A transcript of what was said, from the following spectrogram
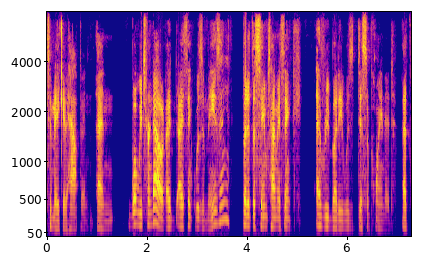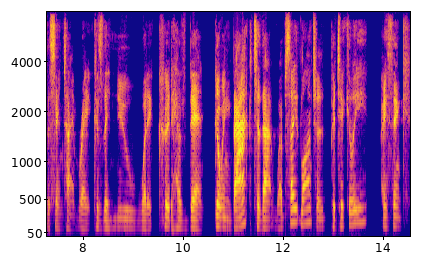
to make it happen. And what we turned out, I, I think, was amazing. But at the same time, I think everybody was disappointed at the same time, right? Because they knew what it could have been. Going back to that website launch, uh, particularly, I think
